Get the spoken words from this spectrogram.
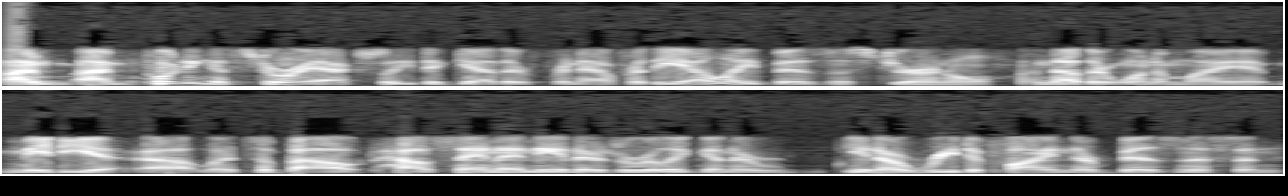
I'm I'm putting a story actually together for now for the LA Business Journal, another one of my media outlets, about how Santa Anita is really going to, you know, redefine their business and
